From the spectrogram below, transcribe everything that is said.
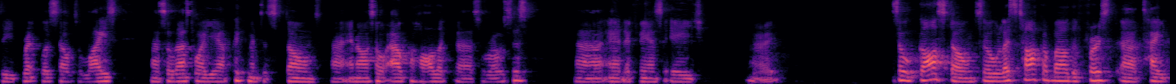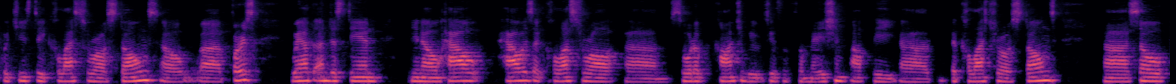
the red blood cell to lyse. Uh, so that's why you have pigmented stones and also alcoholic cirrhosis and advanced age. All right. So gallstone. So let's talk about the first uh, type, which is the cholesterol stones. So uh, first, we have to understand, you know, how how is a cholesterol um, sort of contribute to the formation of the uh, the cholesterol stones. Uh, so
